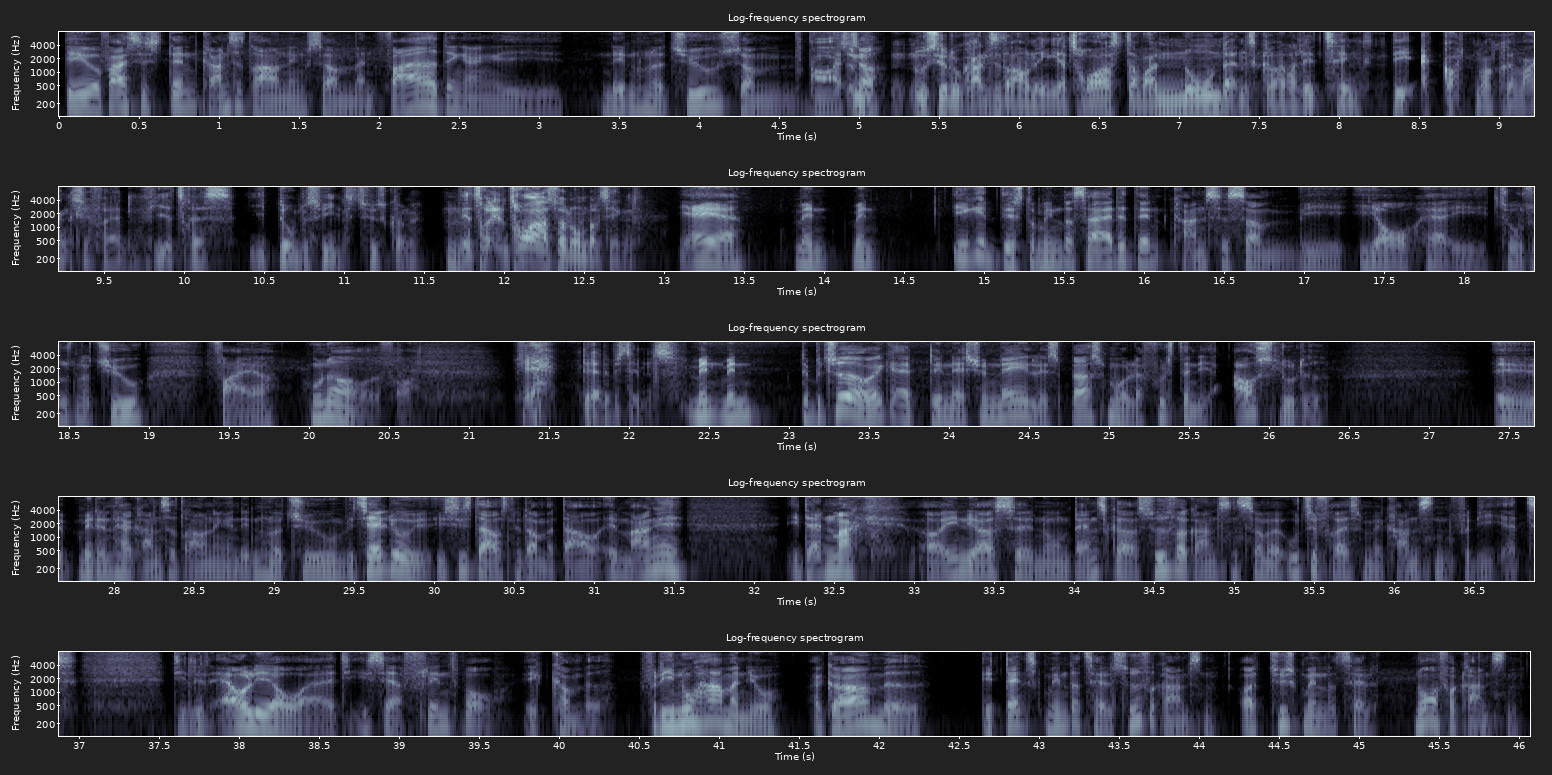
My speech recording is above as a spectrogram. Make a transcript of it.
det er jo faktisk den grænsedragning, som man fejrede dengang i 1920, som Og så... nu, nu siger du grænsedragning. Jeg tror også, der var nogen danskere, der lidt tænkte, det er godt nok revanche fra 1864 i dumme svin til tyskerne. Mm. Det tror, jeg tror også, der var nogen, der tænkte. Ja, ja, men, men ikke desto mindre, så er det den grænse, som vi i år her i 2020 fejrer 100-året for. Ja, det er det bestemt. Men, men det betyder jo ikke, at det nationale spørgsmål er fuldstændig afsluttet øh, med den her grænsedragning af 1920. Vi talte jo i, sidste afsnit om, at der er jo øh, mange i Danmark, og egentlig også øh, nogle danskere syd for grænsen, som er utilfredse med grænsen, fordi at de er lidt ærgerlige over, at især Flensborg ikke kom med. Fordi nu har man jo at gøre med et dansk mindretal syd for grænsen, og et tysk mindretal nord for grænsen.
